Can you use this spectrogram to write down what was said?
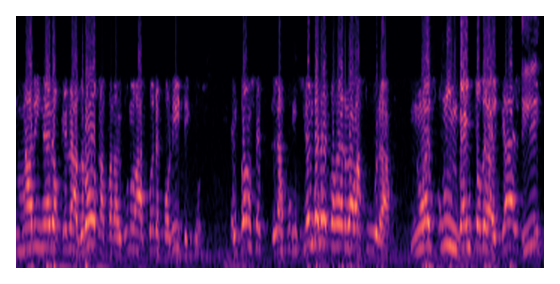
más dinero que la droga para algunos actores políticos. Entonces, la función de recoger la basura no es un invento del alcalde. Y,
